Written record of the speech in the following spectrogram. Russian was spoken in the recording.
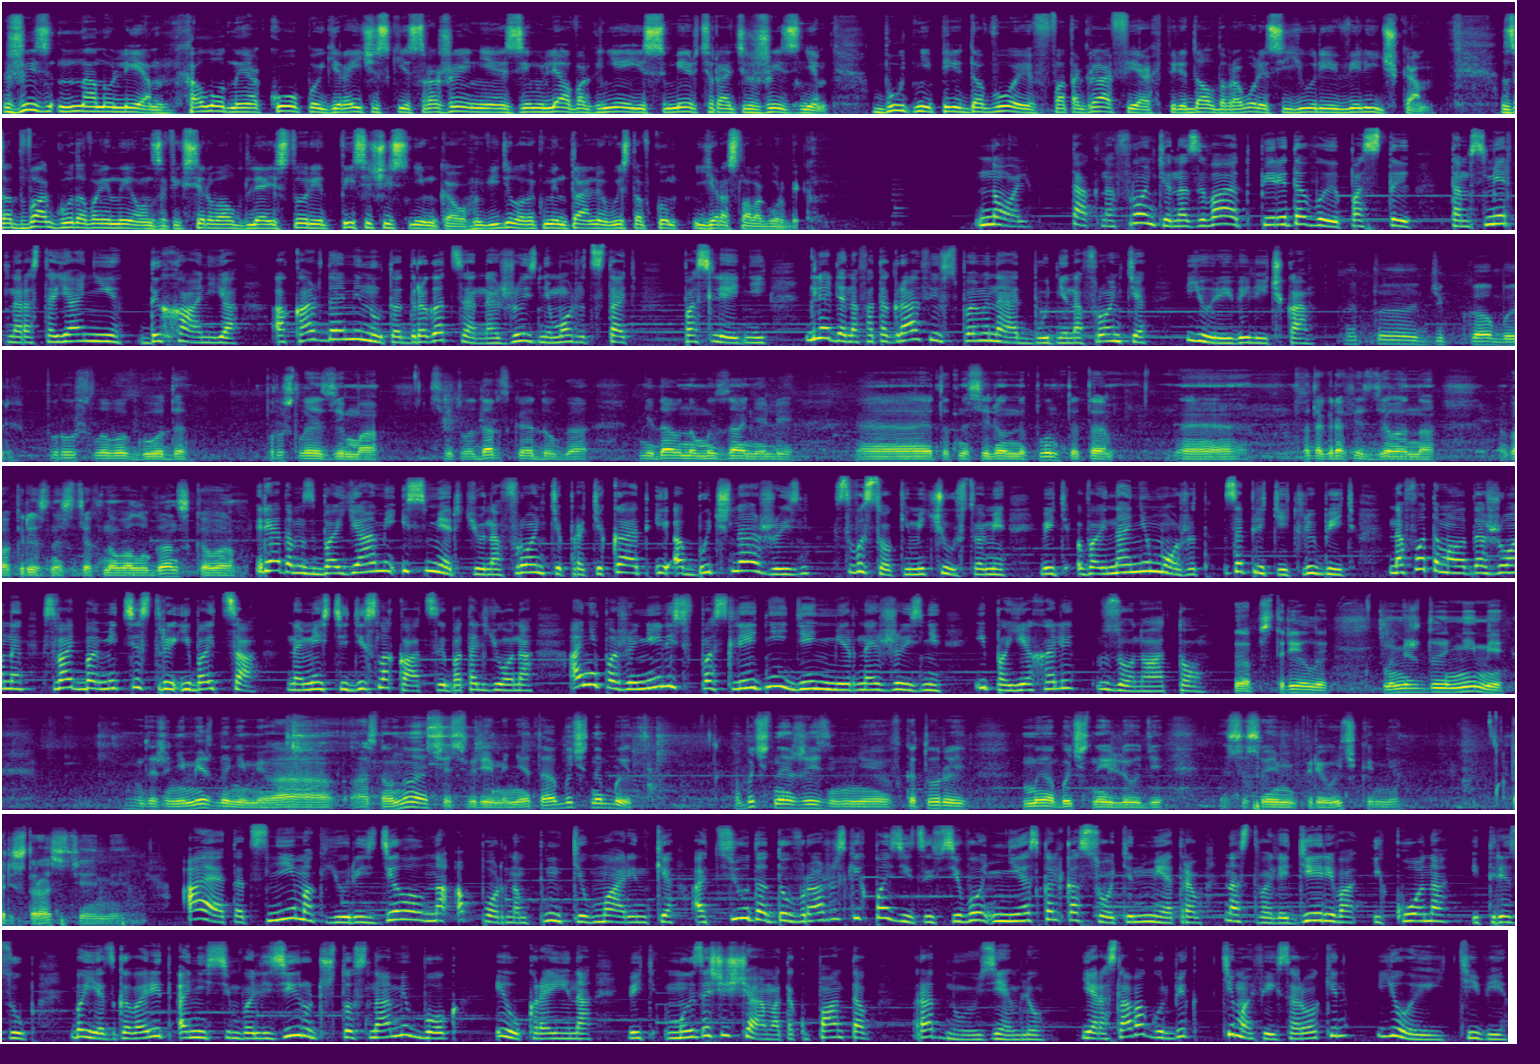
Жизнь на нуле. Холодные окопы, героические сражения, земля в огне и смерть ради жизни. Будни передовой в фотографиях передал доброволец Юрий Величко. За два года войны он зафиксировал для истории тысячи снимков. Видела документальную выставку Ярослава Гурбик. Ноль. Так на фронте называют передовые посты. Там смерть на расстоянии дыхания, а каждая минута драгоценной жизни может стать последней. Глядя на фотографии, вспоминает будни на фронте Юрий Величко. Это декабрь прошлого года, прошлая зима, Светлодарская дуга. Недавно мы заняли э, этот населенный пункт. Это э, фотография сделана в окрестностях Новолуганского. Рядом с боями и смертью на фронте протекает и обычная жизнь с высокими чувствами. Ведь война не может запретить любить. На фото молодожены, свадьба медсестры и бойца на месте дислокации батальона. Они поженились в последний день мирной жизни и поехали в зону АТО. Обстрелы, но между ними, даже не между ними, а основная часть времени – это обычный быт. Обычная жизнь, в которой мы обычные люди со своими привычками, пристрастиями. А этот снимок Юрий сделал на опорном пункте в Маринке. Отсюда до вражеских позиций всего несколько сотен метров. На стволе дерева, икона и трезуб. Боец говорит, они символизируют, что с нами Бог и Украина. Ведь мы защищаем от оккупантов родную землю. Ярослава Гурбик, Тимофей Сорокин, ЮАИ ТВ.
